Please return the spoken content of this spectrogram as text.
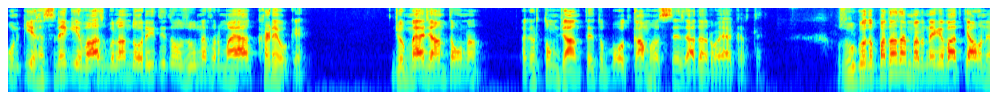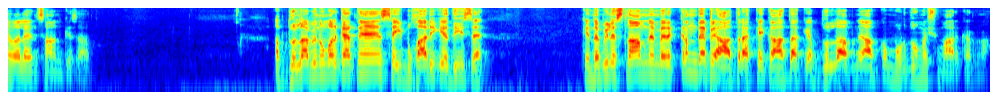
उनकी हंसने की आवाज़ बुलंद हो रही थी तो हजूर ने फरमाया, खड़े होके, जो मैं जानता हूँ ना, अगर तुम जानते तो बहुत कम हँसते, ज़्यादा रोया करते। हजूर को तो पता था मरने के बाद क्या होने वाला है इंसान के साथ। अब्दुल्ला बिन उमर कहते हैं, सही बुखारी की हदीस है कि नबी इस्लाम ने मेरे कंधे पे हाथ रख के कहा था कि अब्दुल्ला अपने आप को मुर्दों में शुमार करना।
